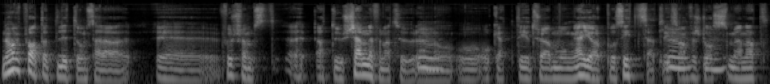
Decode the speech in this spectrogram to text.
Nu har vi pratat lite om så här eh, Först och främst eh, att du känner för naturen Mm. och, och, och att det tror jag många gör på sitt sätt liksom Mm, förstås. Men att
